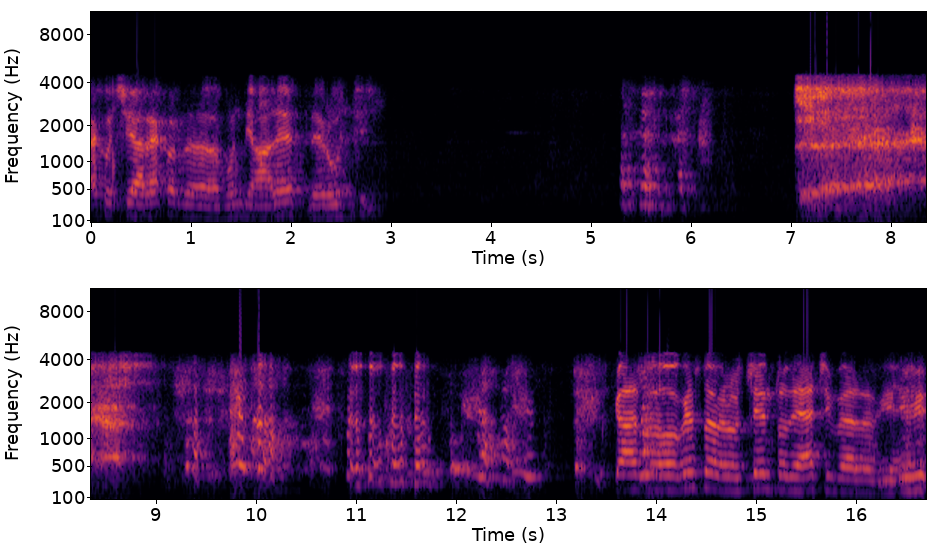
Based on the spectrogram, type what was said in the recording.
Eccoci al record eh, mondiale dei rutti. Caso, questo erano 100 decibel di...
